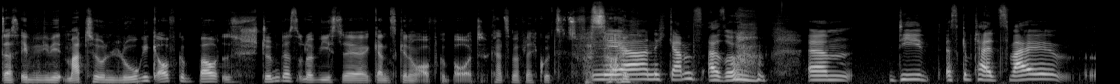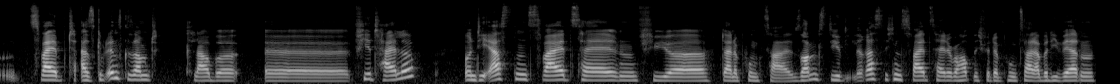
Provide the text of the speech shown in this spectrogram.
das irgendwie mit Mathe und Logik aufgebaut ist. Stimmt das oder wie ist der ganz genau aufgebaut? Kannst du mal vielleicht kurz dazu was sagen? Ja, nicht ganz. Also, ähm, die, es gibt halt zwei, zwei, also es gibt insgesamt, glaube äh, vier Teile und die ersten zwei zählen für deine Punktzahl. Sonst die restlichen zwei zählen überhaupt nicht für deine Punktzahl, aber die werden,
